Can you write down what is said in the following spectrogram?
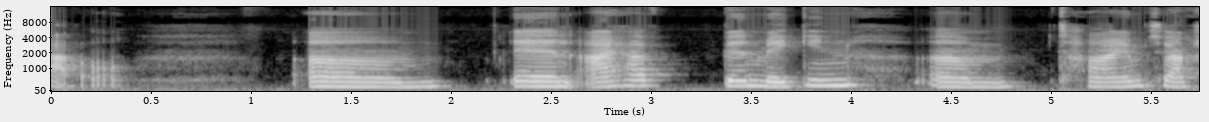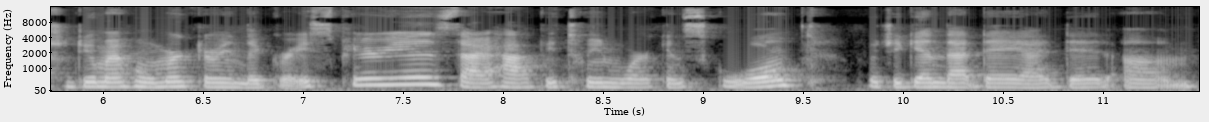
at all. Um, and I have been making um, time to actually do my homework during the grace periods that I have between work and school, which again that day I did um,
